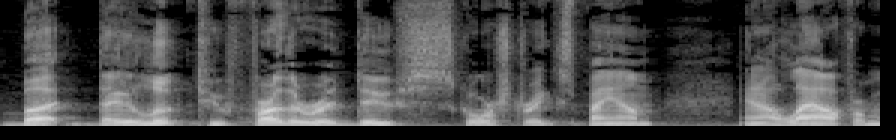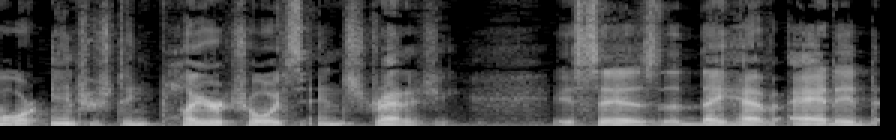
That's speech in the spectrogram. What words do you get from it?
but they look to further reduce score streak spam and allow for more interesting player choice and strategy. It says that they have added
